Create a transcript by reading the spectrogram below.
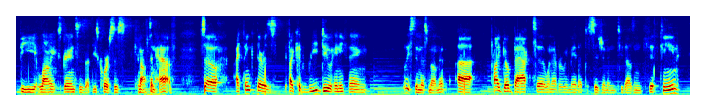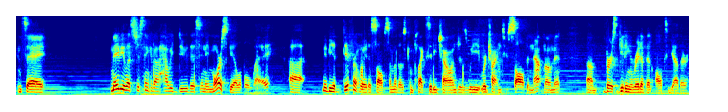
the long experiences that these courses can often have. So I think there is, if I could redo anything, at least in this moment, uh, probably go back to whenever we made that decision in 2015 and say, maybe let's just think about how we do this in a more scalable way. Uh, maybe a different way to solve some of those complexity challenges we were trying to solve in that moment um, versus getting rid of it altogether.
